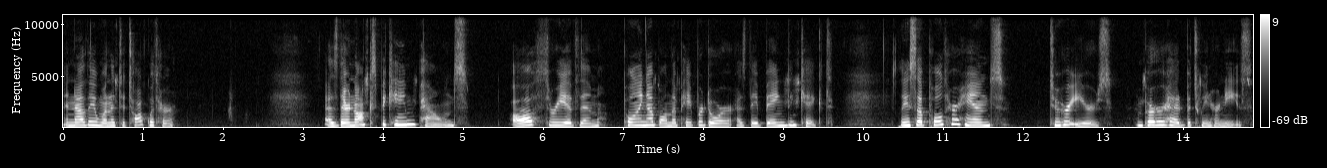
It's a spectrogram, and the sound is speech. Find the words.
and now they wanted to talk with her. As their knocks became pounds, all three of them pulling up on the paper door as they banged and kicked, Lisa pulled her hands to her ears and put her head between her knees.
